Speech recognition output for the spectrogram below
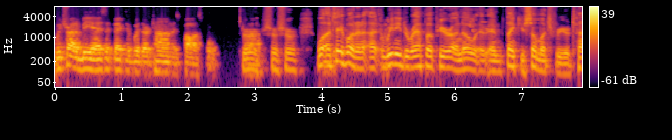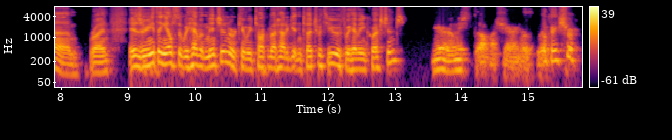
we try to be as effective with our time as possible. Sure, uh, sure, sure. Well, I tell you what, and I, we need to wrap up here. I know, and thank you so much for your time, Ryan. Is there anything else that we haven't mentioned, or can we talk about how to get in touch with you if we have any questions? Yeah, let me stop my sharing real quick. Okay, sure.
